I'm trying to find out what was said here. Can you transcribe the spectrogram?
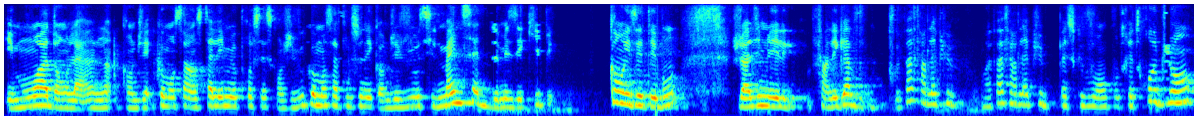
Et moi, dans la, quand j'ai commencé à installer mes process, quand j'ai vu comment ça fonctionnait, quand j'ai vu aussi le mindset de mes équipes quand ils étaient bons, je leur ai dit, mais les, enfin, les gars, vous ne pouvez pas faire de la pub. On ne va pas faire de la pub parce que vous rencontrez trop de gens.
